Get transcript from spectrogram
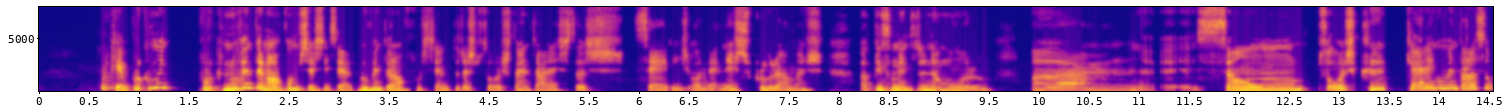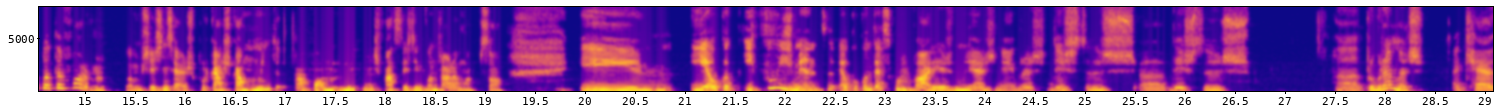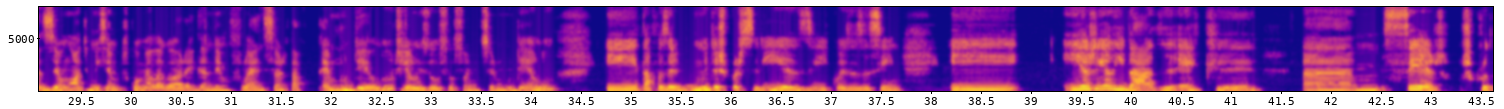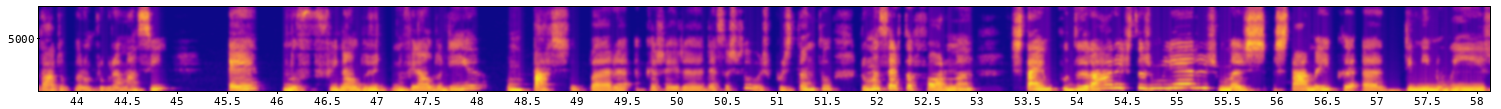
Porquê? Porque, muito, porque 99, vamos ser sinceros, 99% das pessoas que estão a entrar nestas séries ou ne- nestes programas, ah, principalmente de namoro, ahm, são pessoas que querem aumentar a sua plataforma. Vamos ser sinceros, porque acho que há, muito, há formas muito mais fáceis de encontrar amor, pessoal. E, e, é o que, e felizmente é o que acontece com várias mulheres negras destes, ah, destes ah, programas. A Kaz é um ótimo exemplo de como ela agora é grande influencer, tá- é modelo, realizou o seu sonho de ser modelo e está a fazer muitas parcerias e coisas assim. E, e a realidade é que ahm, ser recrutado para um programa assim é, no final do, no final do dia, um passo para a carreira dessas pessoas. Portanto, de uma certa forma, está a empoderar estas mulheres, mas está meio que a diminuir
